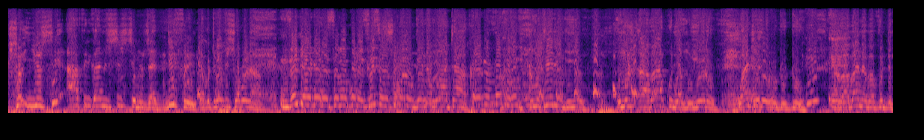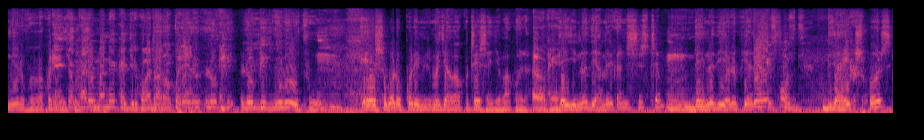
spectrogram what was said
So you see african systems are different abo tebabisobola. Abo nze gyagenda sebakola sobola okugenda mu ataaka amuteringiyo abakulya mu europe. Watira obududu abo abaana bavudde mu europe ekyo babakola lobby group. Esobola okukola emirimu gyabakuteesa gye bakola. They know the american system. They know the european system. they are exposed.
